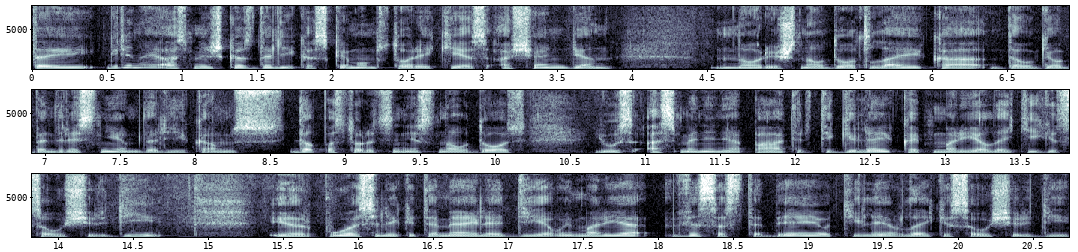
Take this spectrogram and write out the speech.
Tai grinai asmeniškas dalykas, kai mums to reikės. Aš šiandien noriu išnaudoti laiką daugiau bendresniem dalykams. Dėl pastoracinės naudos jūs asmeninę patirtį giliai kaip Marija laikykite savo širdį ir puoselėkite meilę Dievui. Marija visą stebėjo, tylėjo ir laikė savo širdį.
